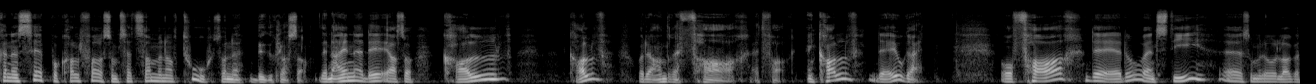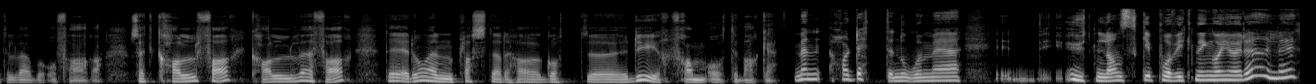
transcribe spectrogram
kan en se på kalfaret som sett sammen av to sånne byggeklosser. Den ene det er altså kalv, kalv, og det andre er far, et far. En kalv, det er jo greit. Og far, det er da en sti eh, som er da laga til verbet å fare. Så et kalvfar, kalvefar, det er da en plass der det har gått dyr fram og tilbake. Men har dette noe med utenlandsk påvirkning å gjøre, eller?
